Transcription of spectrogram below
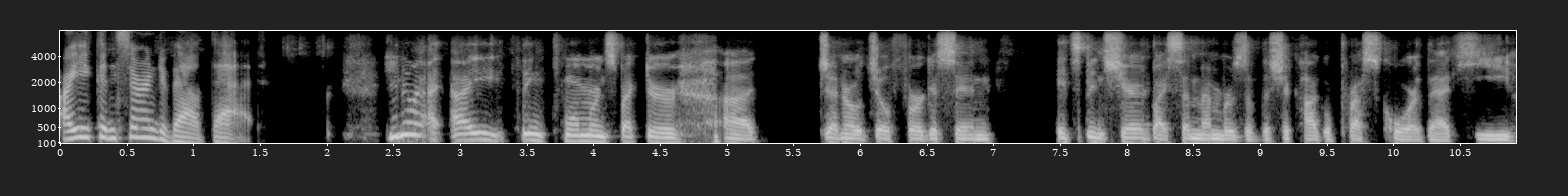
Are you concerned about that? You know, I, I think former Inspector uh, General Joe Ferguson, it's been shared by some members of the Chicago Press Corps that he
